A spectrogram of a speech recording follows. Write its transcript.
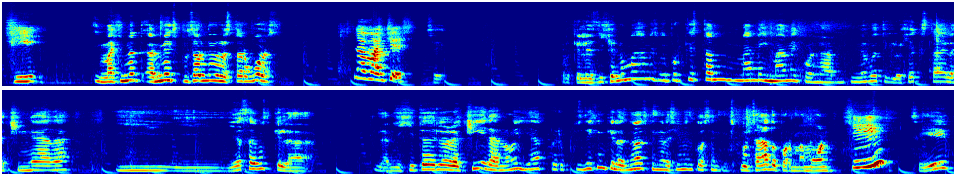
Sí. Imagínate, a mí me expulsaron de uno de Star Wars. No manches. Sí. Porque les dije, no mames, güey, ¿por qué están mame y mame con la nueva trilogía que está de la chingada? Y ya sabemos que la, la viejita era la chida, ¿no? Y ya, pero pues dejen que las nuevas generaciones gocen. Expulsado por mamón. ¿Sí? Sí.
